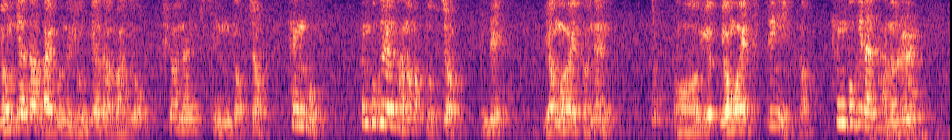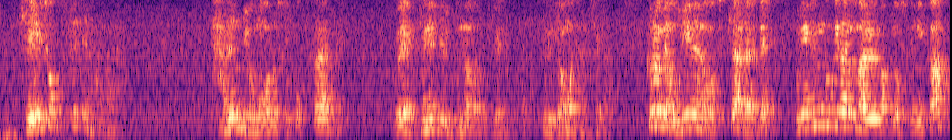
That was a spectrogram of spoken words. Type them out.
연기하다 말고는 연기하다 말이 없- 표현할 수 있는 게 없죠. 행복. 행복이라는 단어밖에 없죠. 근데 영어에서는 어, 여- 영어의 특징이 있어. 행복이라는 단어를 계속 쓰진 않아요. 다른 용어로서 꼭 써야 돼. 왜? 걔네들 문화가 그래. 그 영어 자체가. 그러면 우리는 어떻게 알아야 돼? 우리는 행복이라는 말밖에 없으니까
